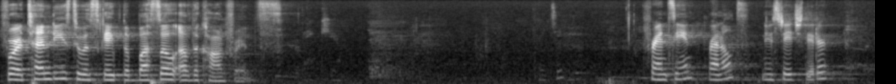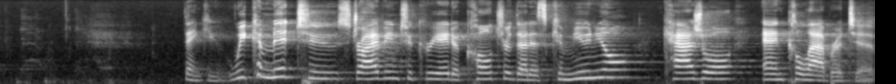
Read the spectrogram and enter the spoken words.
for attendees to escape the bustle of the conference. Thank you. Francine Reynolds, New Stage Theater. Thank you. We commit to striving to create a culture that is communal, casual, and collaborative.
